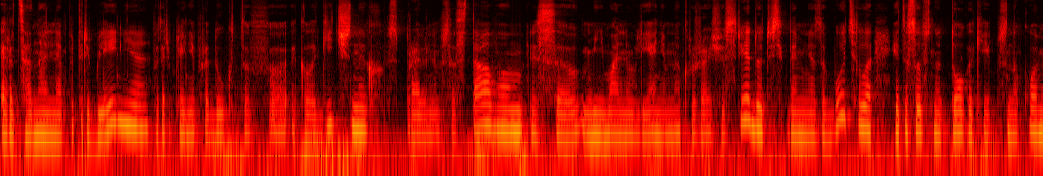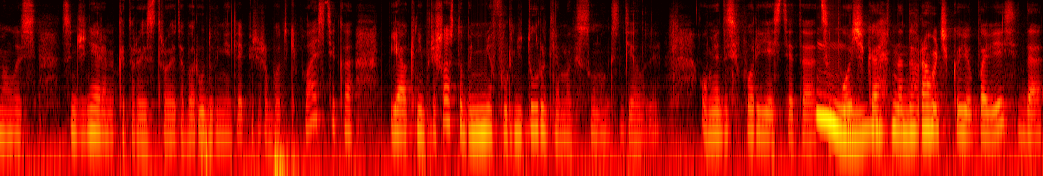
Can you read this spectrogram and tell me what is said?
рациональное потребление, потребление продуктов э, экологичных, с правильным составом, с минимальным влиянием на окружающую среду. Это всегда меня заботило. Это, собственно, то, как я познакомилась с инженерами, которые строят оборудование для переработки пластика. Я к ним пришла, чтобы они мне фурнитуру для моих сумок сделали. У меня до сих пор есть эта цепочка, mm-hmm. надо в рамочку ее повесить, да,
